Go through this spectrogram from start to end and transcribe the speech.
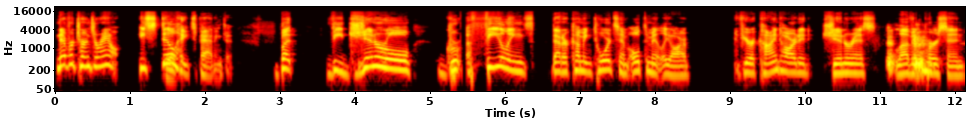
never turns around. He still yeah. hates Paddington. But the general gr- uh, feelings that are coming towards him ultimately are if you're a kind hearted, generous, loving person,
